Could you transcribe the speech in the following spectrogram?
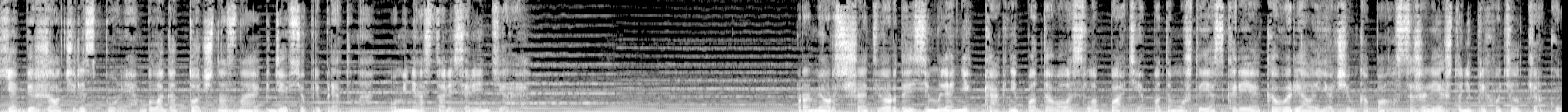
Я бежал через поле, благо точно зная, где все припрятано. У меня остались ориентиры. Промерзшая твердая земля никак не поддавалась лопате, потому что я скорее ковырял ее, чем копал, сожалея, что не прихватил кирку.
